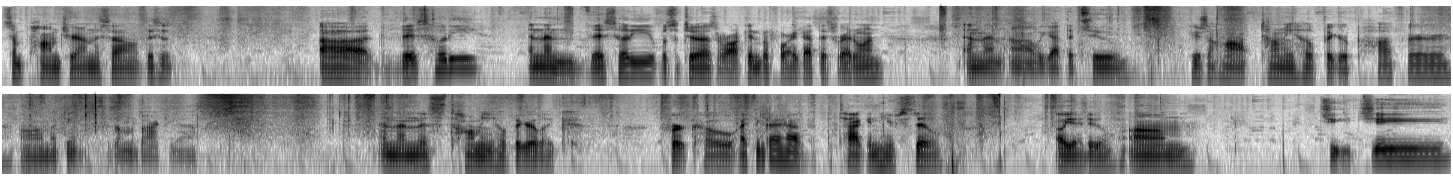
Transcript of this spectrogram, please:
Some palm tree on this L. This is. Uh, this hoodie and then this hoodie was the two I was rocking before I got this red one. And then uh, we got the two. Here's a hot Tommy Hilfiger puffer. Um, I think it's on the back, yeah. And then this Tommy Hilfiger like fur coat. I think I have the tag in here still. Oh yeah, I do. Um, GG.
